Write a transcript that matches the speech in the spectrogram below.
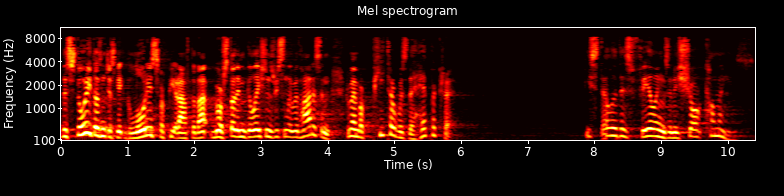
the story doesn't just get glorious for Peter after that. We were studying Galatians recently with Harrison. Remember, Peter was the hypocrite. He still had his failings and his shortcomings.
